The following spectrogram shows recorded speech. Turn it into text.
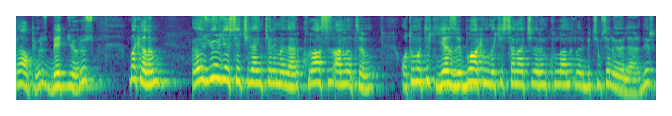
ne yapıyoruz? Bekliyoruz. Bakalım özgürce seçilen kelimeler, kuralsız anlatım, otomatik yazı bu akımdaki sanatçıların kullandıkları biçimsel öğelerdir.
